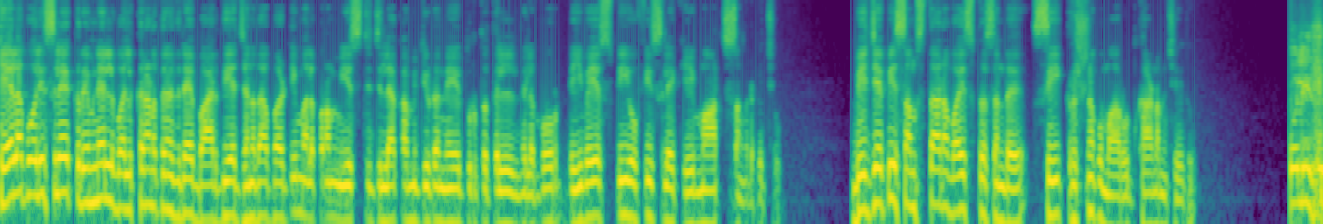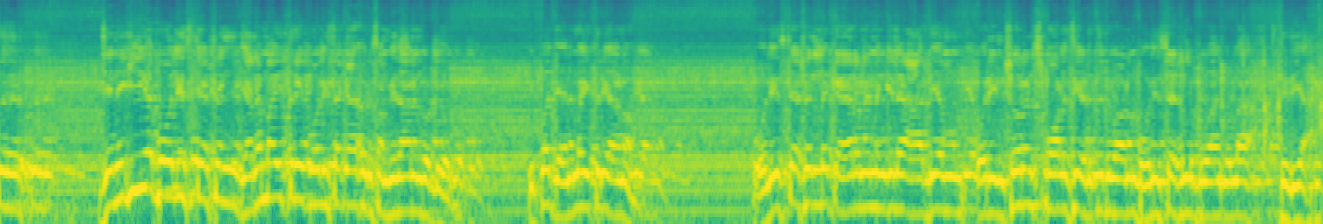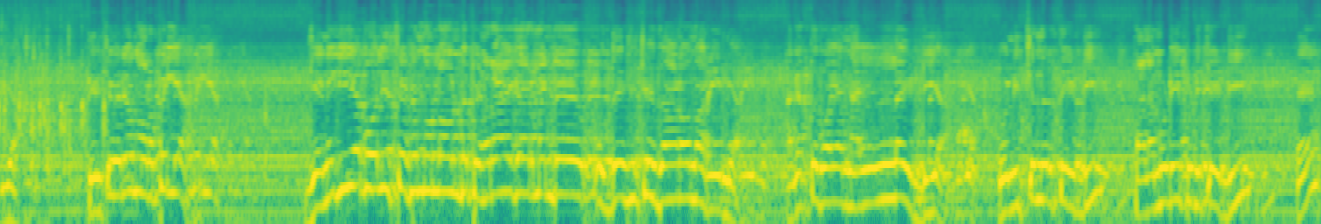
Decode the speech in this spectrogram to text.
കേരള പോലീസിലെ criminal വൽക്കരണത്തിനെതിരെ Bharatiya Janata party Malappuram east ജില്ലാ കമ്മിറ്റിയുടെ നേതൃത്വത്തിൽ നിലമ്പൂർ ഡിവൈഎസ്പി ഓഫീസിലേക്ക് മാർച്ച് സംഘടിപ്പിച്ചു. ബി സംസ്ഥാന വൈസ് പ്രസിഡന്റ് സി കൃഷ്ണകുമാർ ഉദ്ഘാടനം ചെയ്തു. പോലീസ് ജനകീയ പോലീസ് സ്റ്റേഷൻ ജനമൈത്രി പോലീസൊക്കെ ഒരു സംവിധാനം കൊണ്ടുവന്നു. ഇപ്പോൾ ജനമൈത്രിയാണോ? പോലീസ് സ്റ്റേഷനിൽ കയറണമെങ്കിൽ ആദ്യം ഒരു ഇൻഷുറൻസ് പോളിസി എടുത്തിട്ട് വേണം പോലീസ് സ്റ്റേഷനിൽ പോകാനുള്ള സ്ഥിതിയാണ് തിരിച്ചു വരുമെന്ന് ഉറപ്പില്ല. ജനകീയ പോലീസ് സ്റ്റേഷൻ എന്നുള്ളതുകൊണ്ട് പിണറായി ഗവൺമെന്റ് ഉദ്ദേശിച്ച് ഇതാണോ എന്ന് അറിയില്ല. അകത്ത് പോയ നല്ല ഇടിയാ. കുനിച്ചു നിർത്തി ഇടി തലമുടി പിടിച്ച് ഇടി ഏഹ്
